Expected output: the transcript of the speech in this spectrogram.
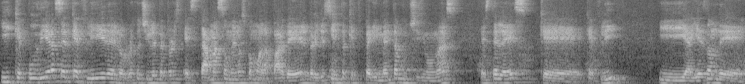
Y que pudiera ser que Flea de los Red Chili Peppers está más o menos como a la par de él, pero yo siento que experimenta muchísimo más este Les que, que Flea. Y ahí es donde,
